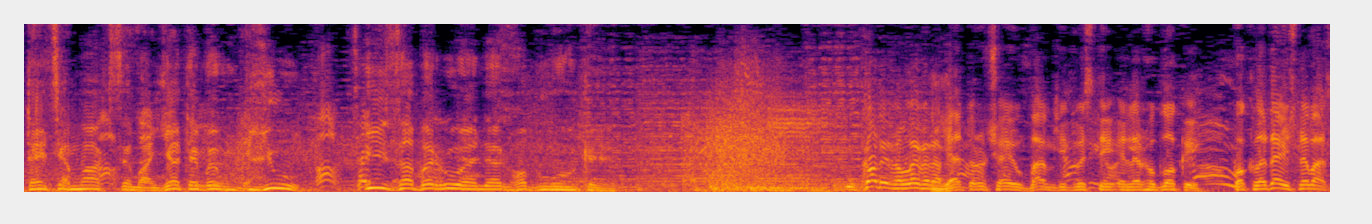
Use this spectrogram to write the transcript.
Фортеця Максима, я тебе вб'ю і заберу енергоблоки. Я доручаю вам відвести енергоблоки. Покладаюсь на вас.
